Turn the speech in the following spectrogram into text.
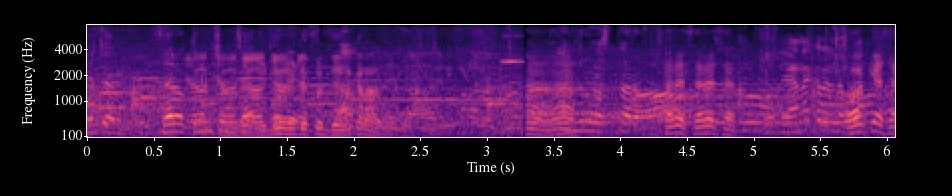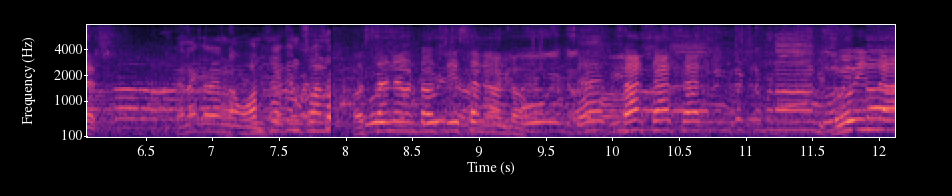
వచ్చారు సార్ ఒక నిమిషం సార్. సరే సరే sir. Okay sir. One second స్వామి వస్తానే ఉంటాం తీస్తానే ఉంటాం. Sir sir sir Govinda.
